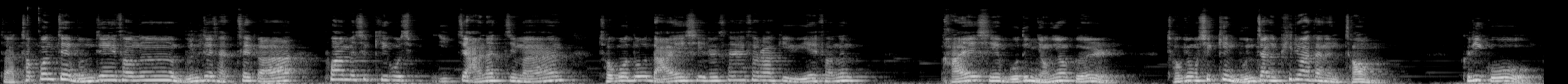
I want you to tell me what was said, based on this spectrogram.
자, 첫 번째 문제에서는 문제 자체가 포함을 시키고 싶, 있지 않았지만 적어도 나의 시를 해설하기 위해서는 가의 시의 모든 영역을 적용시킨 문장이 필요하다는 점. 그리고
